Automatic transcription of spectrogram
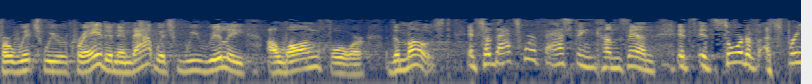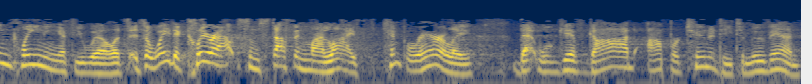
for which we were created and that which we really uh, long for the most. And so that's where fasting comes in. It's, it's sort of a spring cleaning, if you will. It's, it's a way to clear out some stuff in my life temporarily that will give God opportunity to move in.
